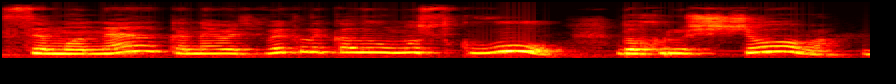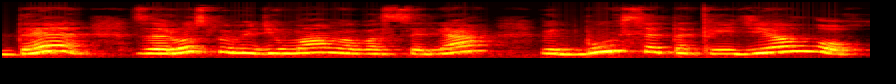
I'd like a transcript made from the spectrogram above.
Симоненка навіть викликали у Москву до Хрущова, де, за розповіддю мами Василя, відбувся такий діалог.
